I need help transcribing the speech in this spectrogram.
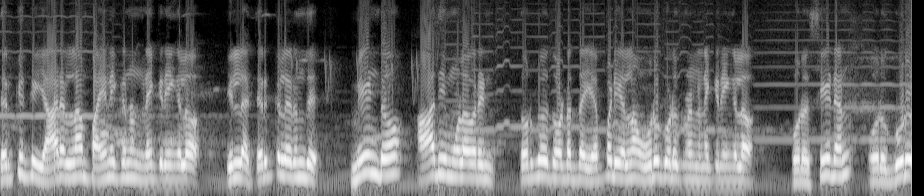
தெற்குக்கு யாரெல்லாம் பயணிக்கணும்னு நினைக்கிறீங்களோ இல்ல தெற்குல இருந்து மீண்டும் ஆதி மூலவரின் சொர்க்க தோட்டத்தை எப்படி எல்லாம் உரு கொடுக்கணும்னு நினைக்கிறீங்களோ ஒரு சீடன் ஒரு குரு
